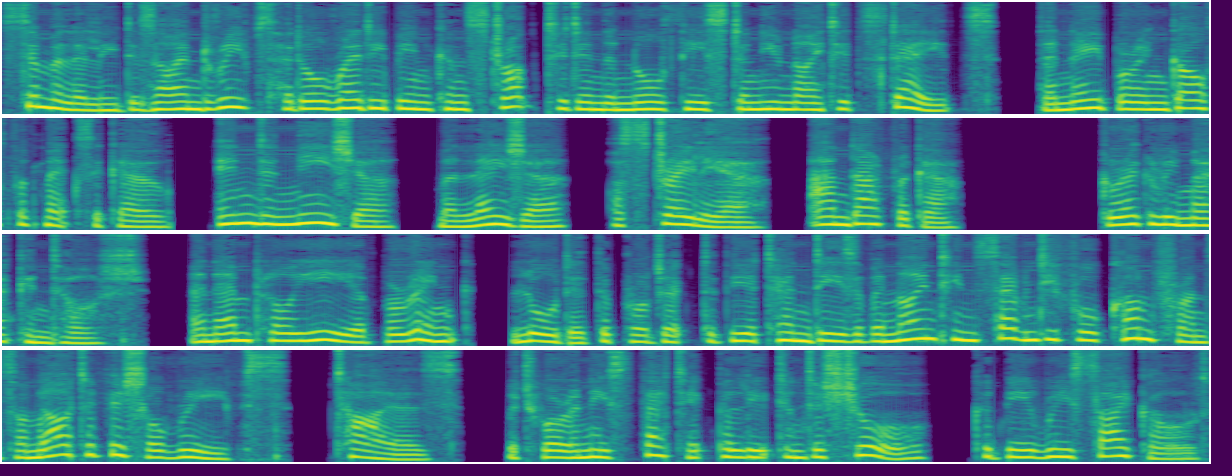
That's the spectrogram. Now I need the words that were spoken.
Similarly designed reefs had already been constructed in the northeastern United States, the neighboring Gulf of Mexico, Indonesia, Malaysia, Australia, and Africa. Gregory McIntosh, an employee of BARINC, lauded the project to the attendees of a 1974 conference on artificial reefs, tires, which were an aesthetic pollutant ashore, could be recycled,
